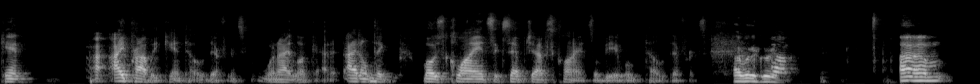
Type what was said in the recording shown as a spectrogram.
can't. I, I probably can't tell the difference when I look at it. I don't think most clients, except Jeff's clients, will be able to tell the difference. I would agree. Um, um,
